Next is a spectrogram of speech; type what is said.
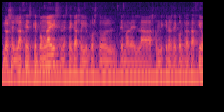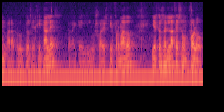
Los enlaces que pongáis, en este caso yo he puesto el tema de las condiciones de contratación para productos digitales, para que el usuario esté informado, y estos enlaces son follow,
